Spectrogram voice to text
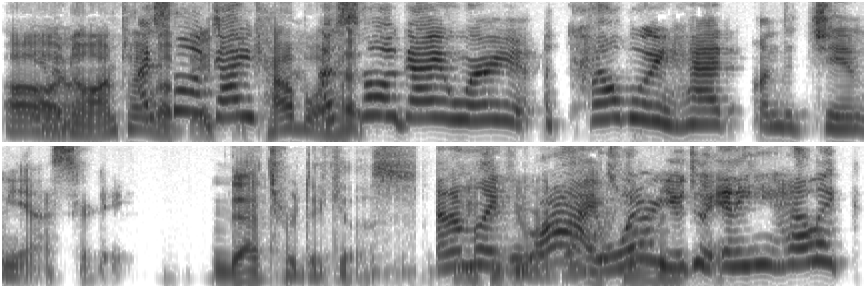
Oh you know. no, I'm talking I about basic guy, cowboy. I saw a guy wearing a cowboy hat on the gym yesterday. That's ridiculous. And I'm like, why? What are you doing? And he had like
